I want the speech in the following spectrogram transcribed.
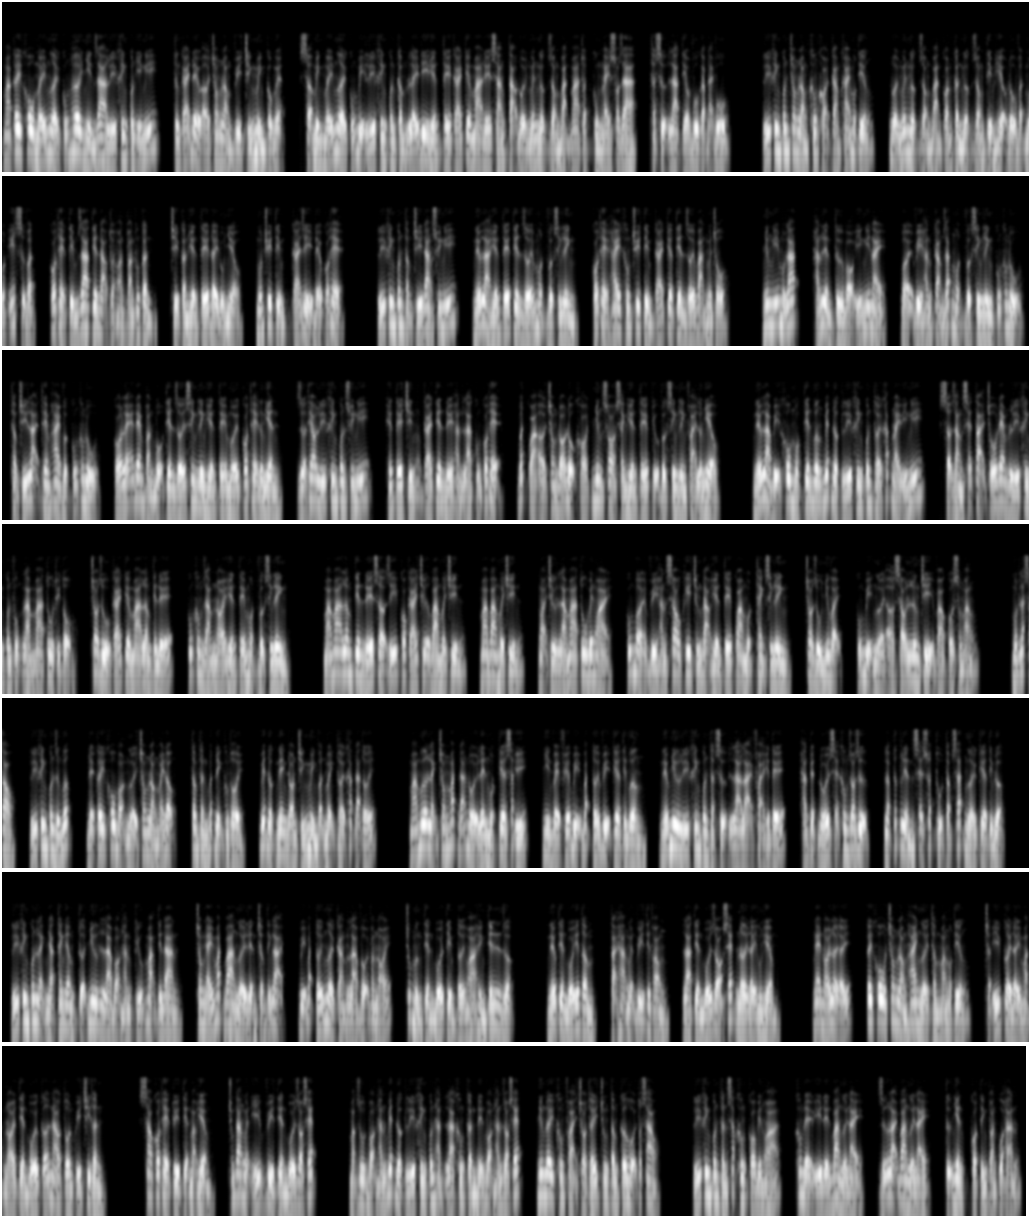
mà cây khô mấy người cũng hơi nhìn ra lý khinh quân ý nghĩ từng cái đều ở trong lòng vì chính mình cầu nguyện, sợ mình mấy người cũng bị lý khinh quân cầm lấy đi hiến tế cái kia ma đế sáng tạo đổi nguyên ngược dòng bản ma thuật cùng này so ra, thật sự là tiểu vu gặp đại vu. Lý khinh quân trong lòng không khỏi cảm khái một tiếng, đổi nguyên ngược dòng bản còn cần ngược dòng tìm hiểu đồ vật một ít sự vật, có thể tìm ra tiên đạo thuật hoàn toàn không cần, chỉ cần hiến tế đầy đủ nhiều, muốn truy tìm cái gì đều có thể. Lý khinh quân thậm chí đang suy nghĩ, nếu là hiến tế tiên giới một vực sinh linh, có thể hay không truy tìm cái kia tiên giới bản nguyên chỗ. Nhưng nghĩ một lát, hắn liền từ bỏ ý nghĩ này, bởi vì hắn cảm giác một vực sinh linh cũng không đủ, thậm chí lại thêm hai vực cũng không đủ có lẽ đem toàn bộ tiên giới sinh linh hiến tế mới có thể đương nhiên, dựa theo lý khinh quân suy nghĩ, hiến tế chín cái tiên đế hẳn là cũng có thể, bất quá ở trong đó độ khó nhưng so sánh hiến tế cựu vực sinh linh phải lớn nhiều. Nếu là bị khô một tiên vương biết được lý khinh quân thời khắc này ý nghĩ, sợ rằng sẽ tại chỗ đem lý khinh quân phụng làm ma tu thủy tổ, cho dù cái kia ma lâm tiên đế cũng không dám nói hiến tế một vực sinh linh. Mà ma lâm tiên đế sở dĩ có cái chữ ba mươi chín, ma ba mươi chín, ngoại trừ là ma tu bên ngoài, cũng bởi vì hắn sau khi chứng đạo hiến tế qua một thành sinh linh, cho dù như vậy, cũng bị người ở sau lưng chỉ vào cổ sống mắng. Một lát sau lý k i n h quân dừng bước, để cây khô bọn người trong lòng máy động, tâm thần bất định không thôi, biết được nên đón chính mình vận mệnh thời khắc đã tới. Mà mưa lạnh trong mắt đã nổi lên một tia sắc ý, nhìn về phía bị bắt tới vị kia tiên vương, nếu như lý k i n h quân thật sự là lại phải hiến tế, hắn tuyệt đối sẽ không do dự, lập tức liền sẽ xuất thủ tập sát người kia tìm được. Lý k i n h quân lạnh nhạt thanh âm tựa như là bọn hắn cứu mạng tiên đan, trong nháy mắt ba người liền trầm tính lại, bị bắt tới người càng là vội và nói, chúc mừng tiền bối tìm tới hóa hình tiên dược. Nếu tiền bối yên tâm, tại hạ nguyện vì tiên phong, là tiền bối dò xét nơi đây hung hiểm. Nghe nói lời ấy, cây khô trong lòng hai người thầm mắng một tiếng trợ ý cười đầy mặt nói tiền bối cỡ nào tôn quý chi thân. Sao có thể tùy tiện mạo hiểm, chúng ta nguyện ý vì tiền bối dò xét. Mặc dù bọn hắn biết được lý khinh quân hẳn là không cần đến bọn hắn dò xét, nhưng đây không phải cho thấy trung tâm cơ hội tốt sao? Lý khinh quân thần sắc không có biến hóa, không để ý đến ba người này, giữ lại ba người này, tự nhiên có tính toán của hắn.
